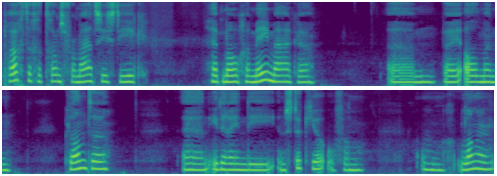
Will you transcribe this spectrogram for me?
prachtige transformaties die ik heb mogen meemaken um, bij al mijn klanten en iedereen die een stukje of een langer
